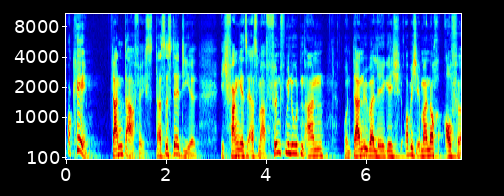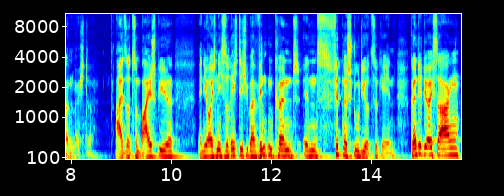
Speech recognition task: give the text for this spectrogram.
okay, dann darf ich's. Das ist der Deal. Ich fange jetzt erstmal fünf Minuten an und dann überlege ich, ob ich immer noch aufhören möchte. Also zum Beispiel, wenn ihr euch nicht so richtig überwinden könnt, ins Fitnessstudio zu gehen, könntet ihr euch sagen,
